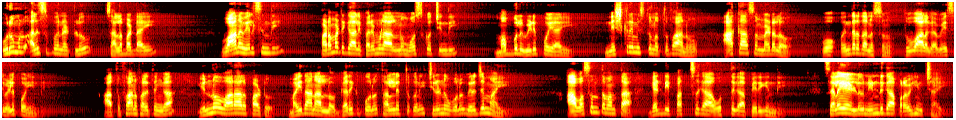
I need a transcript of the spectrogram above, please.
ఉరుములు అలసిపోయినట్లు చల్లబడ్డాయి. వాన వెలిసింది. పడమటి గాలి పరిమళాలను మోసుకొచ్చింది. మబ్బులు విడిపోయాయి. నిష్క్రమిస్తున్న తుఫాను ఆకాశం మెడలో ఓ ఇంద్రధనుస్సును తువ్వాలుగా వేసి వెళ్ళిపోయింది. ఆ తుఫాను ఫలితంగా ఎన్నో వారాల పాటు మైదానాల్లో గరికిపూలు తలెత్తుకుని చిరునవ్వులు విరజమ్మాయి. ఆ వసంతమంతా గడ్డి పచ్చగా ఒత్తుగా పెరిగింది. సెలయేళ్ళు నిండుగా ప్రవహించాయి.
